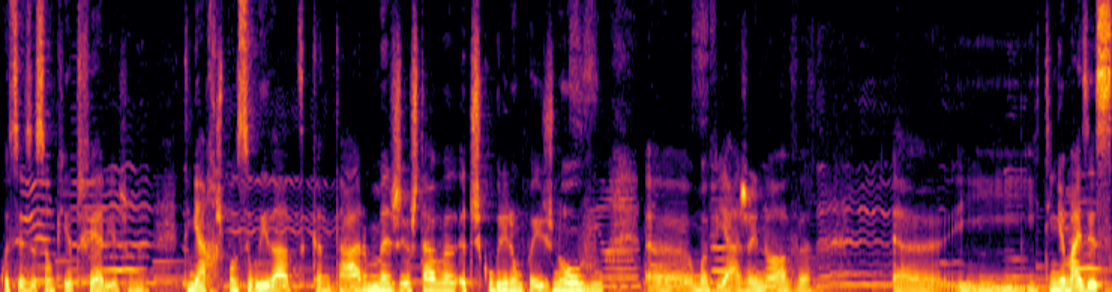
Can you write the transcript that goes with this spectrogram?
com a sensação que ia de férias. É? Tinha a responsabilidade de cantar, mas eu estava a descobrir um país novo, uh, uma viagem nova e, e, e tinha mais esse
